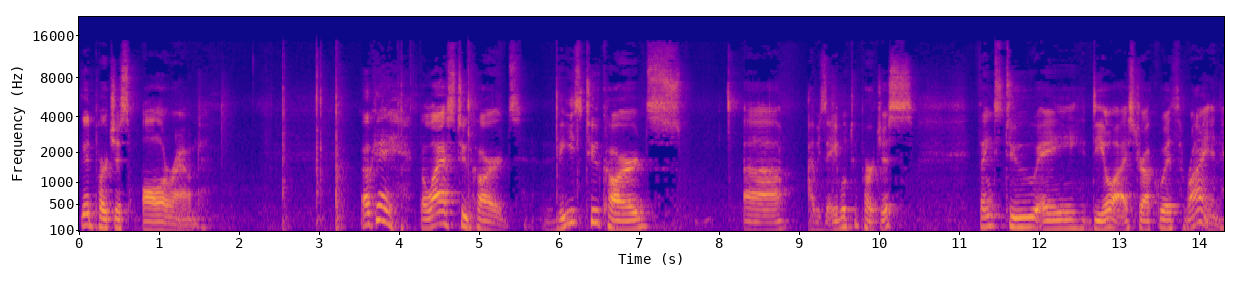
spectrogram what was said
good purchase all around. Okay, the last two cards. These two cards uh, I was able to purchase thanks to a deal I struck with Ryan,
